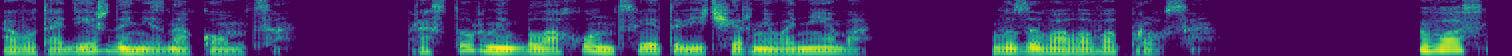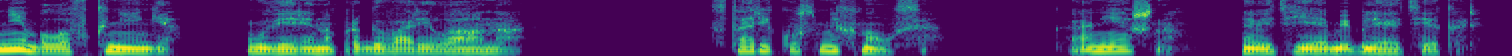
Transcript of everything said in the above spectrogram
А вот одежда незнакомца, просторный балахон цвета вечернего неба, вызывала вопросы. «Вас не было в книге», — уверенно проговорила она. Старик усмехнулся. «Конечно, ведь я библиотекарь».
